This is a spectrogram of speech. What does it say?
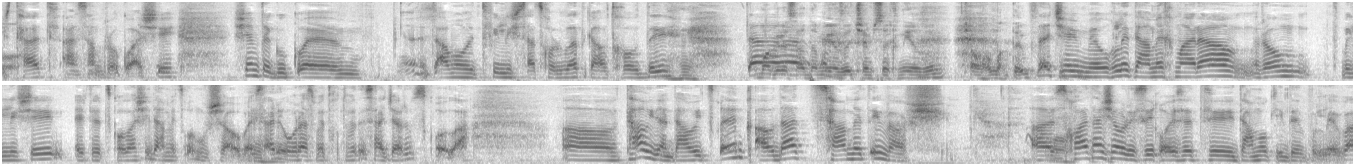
ერთად, ანსამბროკვაში. შემდეგ უკვე წამოვედი თბილისში საცხოვრებლად გავთხოვდი. და მაგრეს ადამიანზე ჩემს ეხნიაზე ჩავამატებ. და ჩემი მეუღლე დამეხმარა, რომ თბილისში ერთ-ერთ სკოლაში დამეწყო მუშაობა. ეს არის 215 საჯარო სკოლა. აა თავიდან დავიწყე, მყავდა 13 ბავშვი. აა სხვათა შორის იყო ესეთი დამოკიდებულება,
